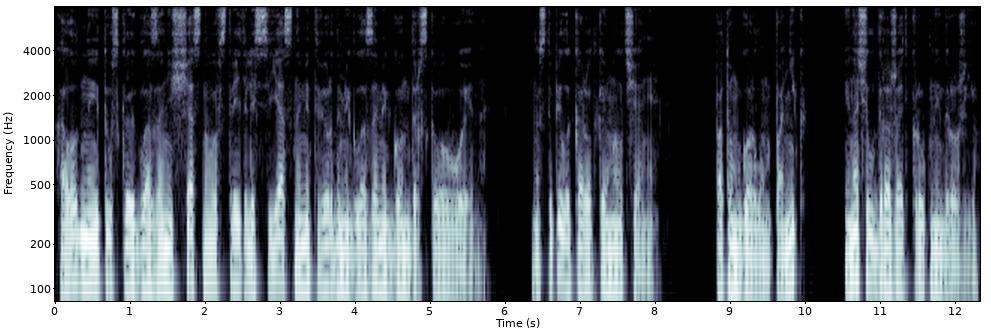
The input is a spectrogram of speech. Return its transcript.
Холодные и тусклые глаза несчастного встретились с ясными твердыми глазами гондорского воина. Наступило короткое молчание. Потом горлом паник и начал дрожать крупной дрожью.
